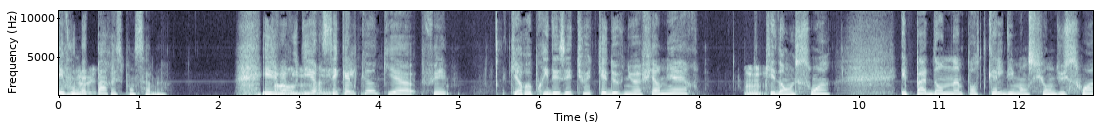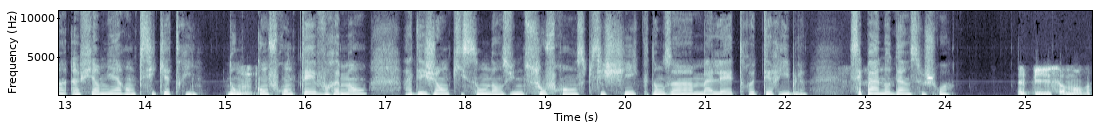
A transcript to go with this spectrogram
Et vous ah n'êtes pas responsable. Et je vais vous dire, c'est quelqu'un qui a fait, qui a repris des études, qui est devenu infirmière, mmh. qui est dans le soin, et pas dans n'importe quelle dimension du soin, infirmière en psychiatrie. Donc mmh. confrontée vraiment à des gens qui sont dans une souffrance psychique, dans un mal-être terrible. C'est pas anodin ce choix. Et puis sa maman,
